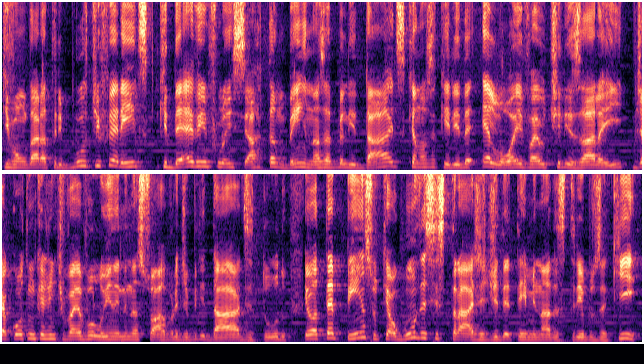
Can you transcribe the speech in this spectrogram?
que vão dar atributos diferentes que devem influenciar também nas habilidades que a nossa querida Eloy vai utilizar aí, de acordo com que a gente vai evoluindo ali na sua árvore de habilidades e tudo. Eu até penso que alguns desses trajes de determinadas tribos aqui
